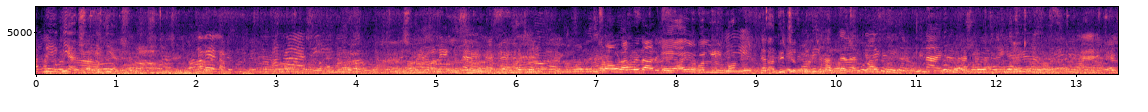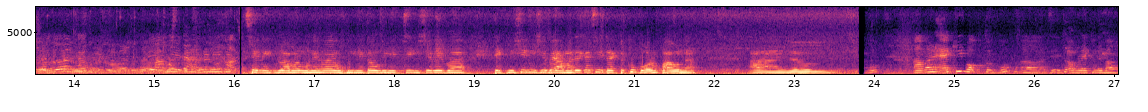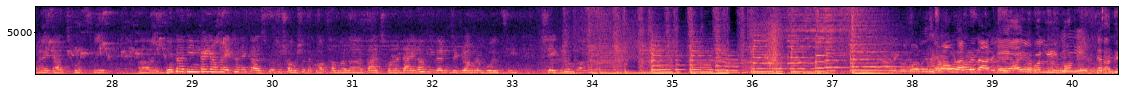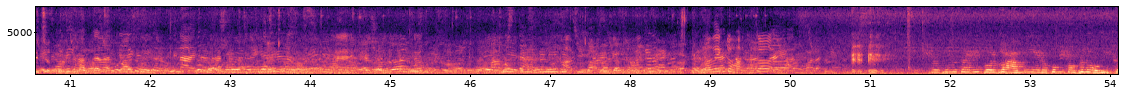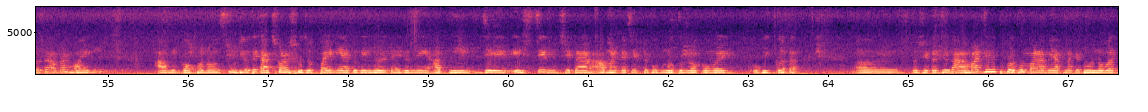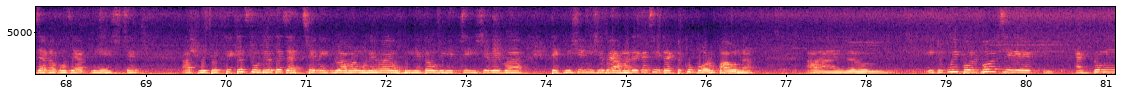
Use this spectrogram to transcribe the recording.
আপনি এগিয়ে আসুন এগিয়ে আসুন। এগুলো আমার মনে হয় অভিনেতা, অভিনেত্রী হিসেবে বা টেকনিশিয়ান হিসেবে আমাদের কাছে এটা একটা খুব বড় পাওনা। আর আমার একই বক্তব্য যেহেতু আমরা এখানে বাংলায় কাজ করছি গোটা দিনটাই আমরা এখানে কাজ করছি সবার সাথে কথা বলা কাজ করা ডায়লগ ইভেন্ট যেগুলো আমরা বলছি সেগুলো বাংলা এই প্রথমত আমি বলব, আমি এরকম কখনো অভিজ্ঞতা আমার হয়নি। আমি কখনো স্টুডিওতে কাজ করার সুযোগ পাইনি এতদিন ধরে, তাই জন্য আপনি যে এসছেন সেটা আমার কাছে একটা খুব নতুন রকমের অভিজ্ঞতা। তো সেটার জন্য আমার যেহেতু প্রথমবার, আমি আপনাকে ধন্যবাদ জানাব যে আপনি এসছেন। আপনি প্রত্যেকটা স্টুডিওতে যাচ্ছেন, এগুলো আমার মনে হয় অভিনেতা, অভিনেত্রী হিসেবে বা টেকনিশিয়ান হিসেবে আমাদের কাছে এটা একটা খুব বড় পাওনা। আর এটুকুই বলব যে একদমই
